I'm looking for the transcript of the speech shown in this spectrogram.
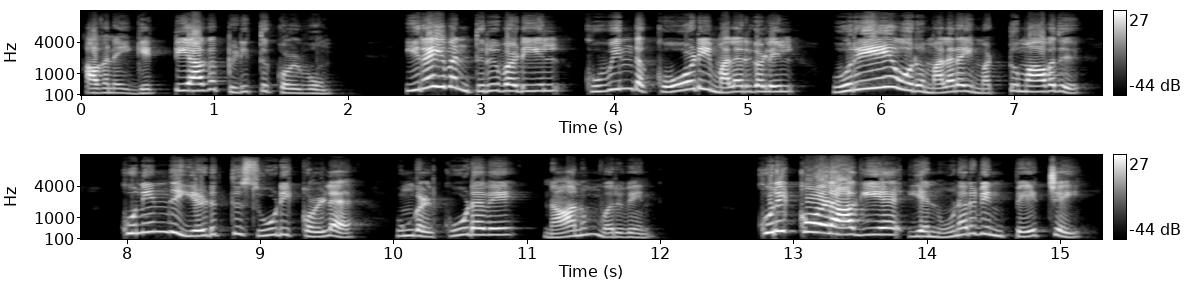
அவனை கெட்டியாக பிடித்துக் கொள்வோம். இறைவன் திருவடியில் குவிந்த கோடி மலர்களில் ஒரே ஒரு மலரை மட்டுமாவது குனிந்து எடுத்து சூடிக்கொள்ள உங்கள் கூடவே நானும் வருவேன். குறிக்கோளாகிய என் உணர்வின் பேச்சை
